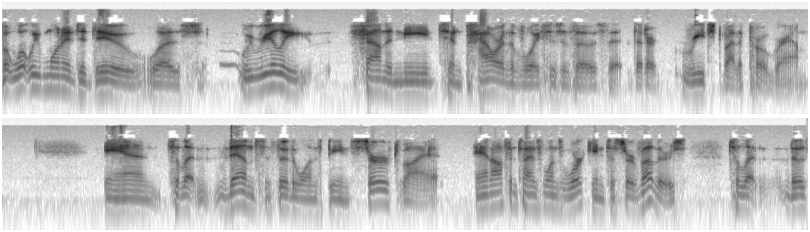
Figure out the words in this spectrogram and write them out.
But what we wanted to do was we really found a need to empower the voices of those that, that are reached by the program and to let them, since they're the ones being served by it, and oftentimes ones working to serve others to let those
